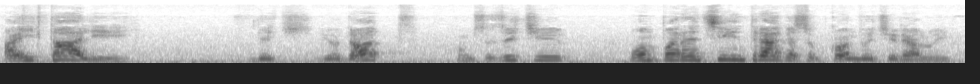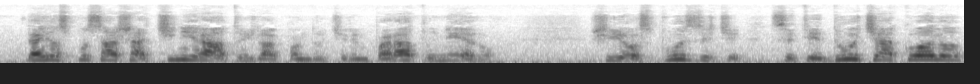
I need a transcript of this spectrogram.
a Italiei. Deci i-a dat, cum se zice, o împărăție întreagă sub conducerea lui. Dar i-a spus așa, cine era atunci la conducere? Împăratul Nero. Și i-a spus, zice, să te duci acolo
